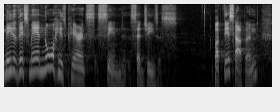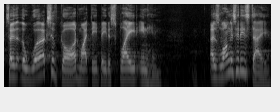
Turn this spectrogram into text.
Neither this man nor his parents sinned, said Jesus. But this happened so that the works of God might be displayed in him. As long as it is day,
